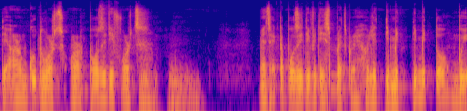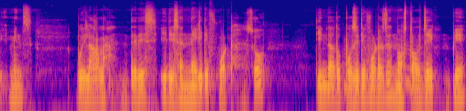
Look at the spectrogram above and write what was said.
they are good words or positive words. Means ekta positivity spread kore. Holy timid. Timid to means bui lagala that is it is a negative word. So tinta to positive word ase nostalgic be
